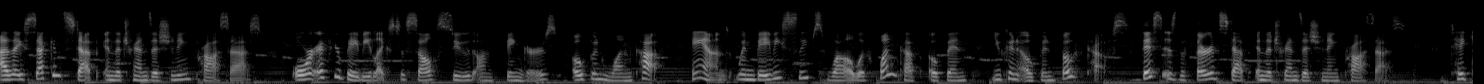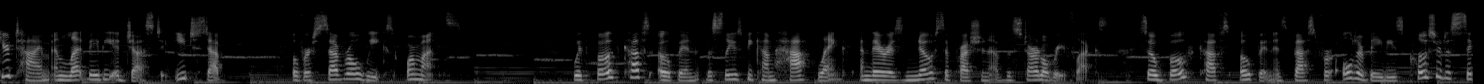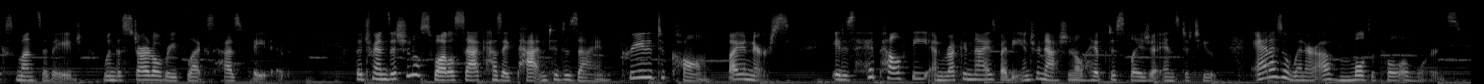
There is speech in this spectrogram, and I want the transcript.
As a second step in the transitioning process, or if your baby likes to self soothe on fingers, open one cuff. And when baby sleeps well with one cuff open, you can open both cuffs. This is the third step in the transitioning process. Take your time and let baby adjust to each step over several weeks or months. With both cuffs open, the sleeves become half length and there is no suppression of the startle reflex, so both cuffs open is best for older babies closer to 6 months of age when the startle reflex has faded. The transitional swaddle sack has a patented design created to calm by a nurse. It is hip healthy and recognized by the International Hip Dysplasia Institute and is a winner of multiple awards.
